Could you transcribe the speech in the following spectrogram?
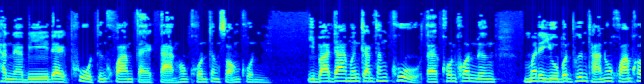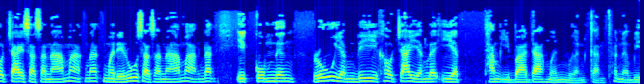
ท่านนบีได้พูดถึงความแตกต่างของคนทั้งสองคน อิบาดาเหมือนกันทั้งคู่ แต่คนคนหนึ่งไม่ได้อยู่บนพื้นฐานของความเข้าใจศาสนามากนัก ไม่ได้รู้ศาสนามากนัก อีกกลุ่มหนึ่งรู้อย่างดีเข้าใจอย่างละเอียดทำอิบาดาเหมือนเหมือนกัน ท่านนบี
